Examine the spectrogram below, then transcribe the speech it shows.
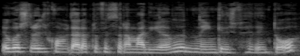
eu gostaria de convidar a professora Mariana, do NEM Cristo Redentor,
